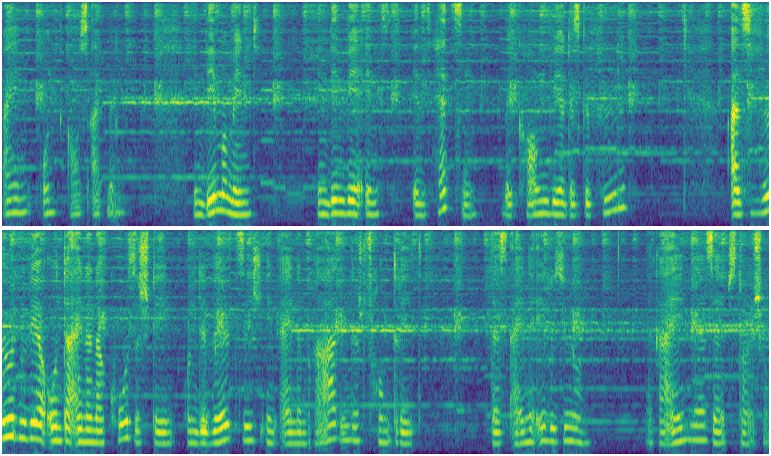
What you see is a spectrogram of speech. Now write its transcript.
ein- und ausatmen. In dem Moment, in dem wir ins, ins Hetzen bekommen wir das Gefühl, als würden wir unter einer Narkose stehen und die Welt sich in einem rasenden Strom dreht. Das ist eine Illusion, reine Selbsttäuschung.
